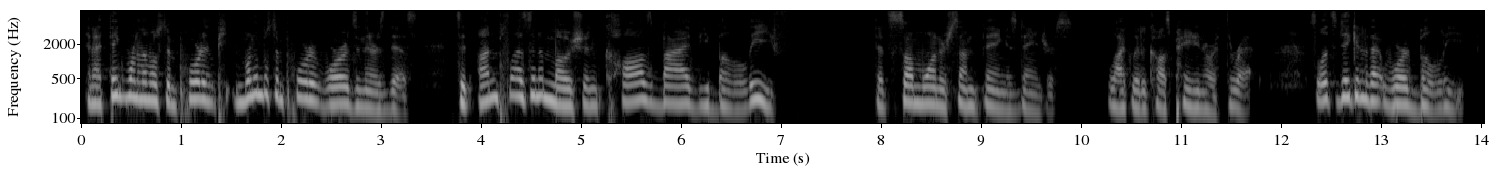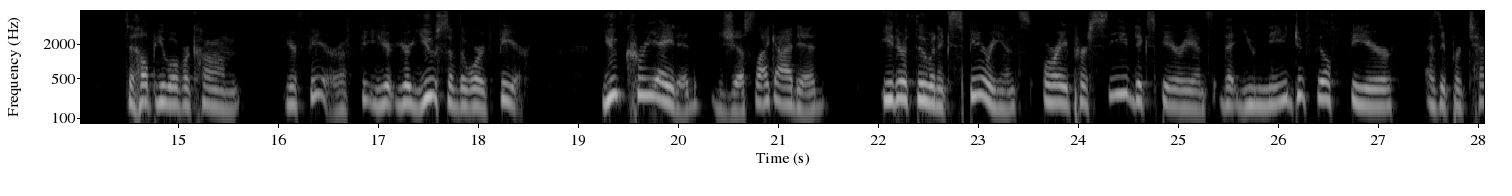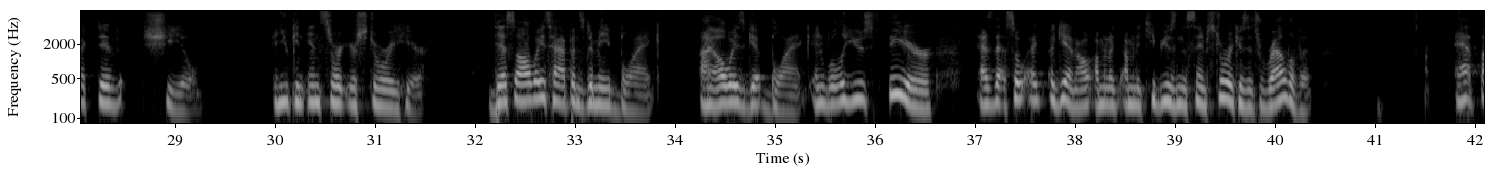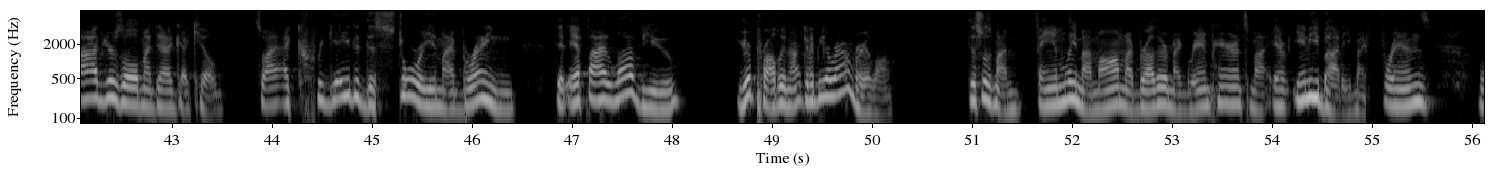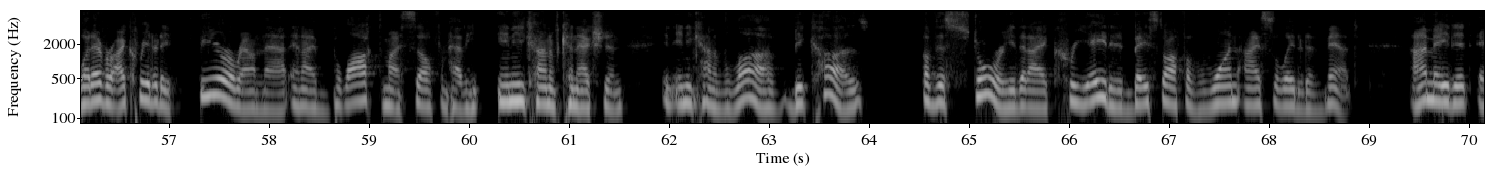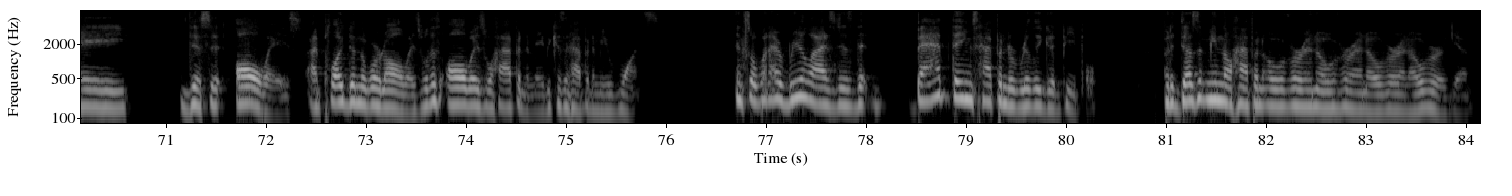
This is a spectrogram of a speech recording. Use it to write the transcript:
And I think one of the most important one of the most important words in there is this. It's an unpleasant emotion caused by the belief that someone or something is dangerous, likely to cause pain or a threat. So let's dig into that word belief to help you overcome your fear, your, your use of the word fear. You've created, just like I did, either through an experience or a perceived experience that you need to feel fear as a protective shield. And you can insert your story here. This always happens to me blank. I always get blank. And we'll use fear as that. So again, I'm going to I'm going to keep using the same story because it's relevant. At 5 years old my dad got killed. So I, I created this story in my brain that if I love you, you're probably not going to be around very long. This was my family, my mom, my brother, my grandparents, my anybody, my friends, whatever. I created a fear around that and I blocked myself from having any kind of connection and any kind of love because of this story that I created based off of one isolated event. I made it a this it always. I plugged in the word always. Well, this always will happen to me because it happened to me once. And so what I realized is that bad things happen to really good people, but it doesn't mean they'll happen over and over and over and over again.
